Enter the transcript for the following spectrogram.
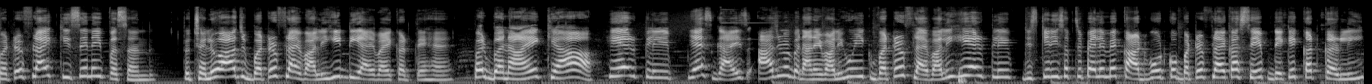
बटरफ्लाई किसे नहीं पसंद? तो चलो आज बटरफ्लाई वाली ही डी करते हैं। पर बनाए क्या? हेयर क्लिप यस गाइस आज मैं बनाने वाली हूँ एक बटरफ्लाई वाली हेयर क्लिप जिसके लिए सबसे पहले मैं कार्डबोर्ड को बटरफ्लाई का शेप देके कट कर ली।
